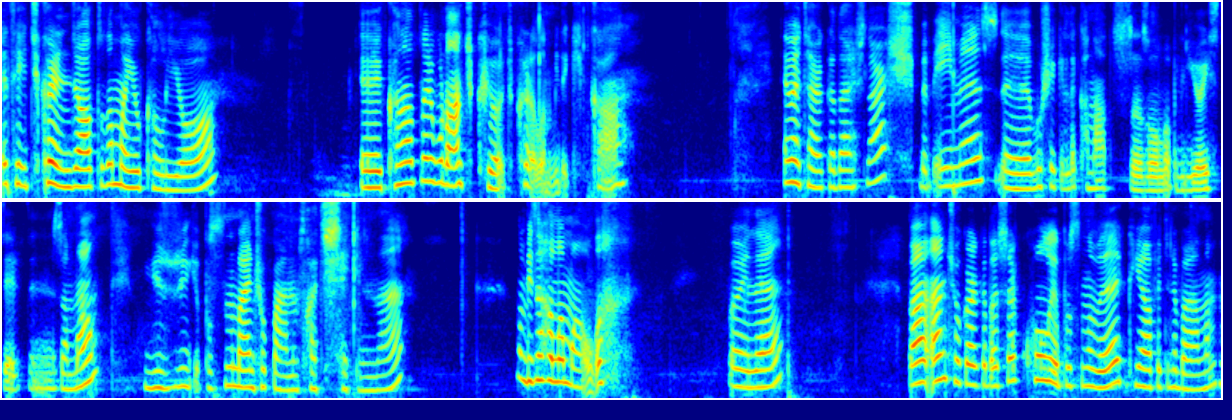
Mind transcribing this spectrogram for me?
Eteği çıkarınca altta da mayo kalıyor. Ee, kanatları buradan çıkıyor. Çıkaralım bir dakika. Evet arkadaşlar bebeğimiz e, bu şekilde kanatsız olabiliyor istediğiniz zaman. Yüzü yapısını ben çok beğendim saç şeklini. Ama bize halam aldı. Böyle. Ben en çok arkadaşlar kol yapısını ve kıyafetini beğendim.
